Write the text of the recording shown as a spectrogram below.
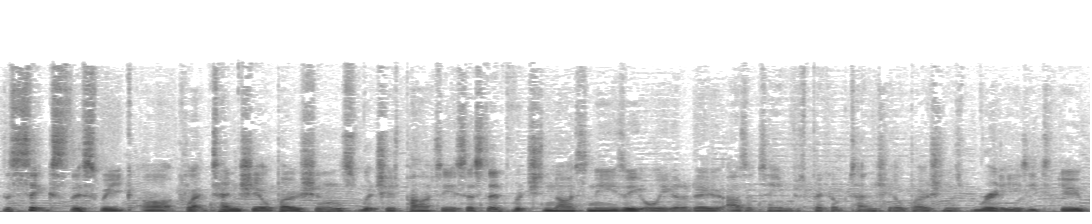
The six this week are collect 10 shield potions, which is party assisted, which is nice and easy. All you gotta do as a team, just pick up 10 shield potions, really easy to do.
